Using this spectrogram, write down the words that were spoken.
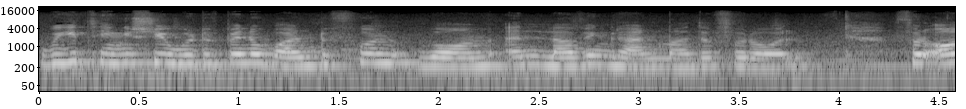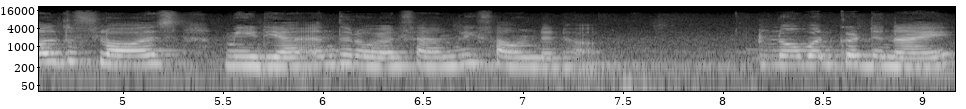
We think she would have been a wonderful, warm, and loving grandmother for all, for all the flaws media and the royal family found in her. No one could deny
